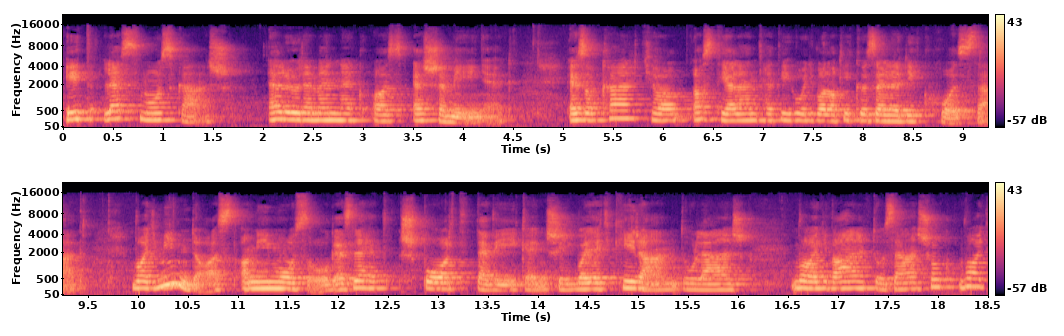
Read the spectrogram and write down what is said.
Itt lesz mozgás, előre mennek az események. Ez a kártya azt jelentheti, hogy valaki közeledik hozzád vagy mindazt, ami mozog, ez lehet sporttevékenység, vagy egy kirándulás, vagy változások, vagy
